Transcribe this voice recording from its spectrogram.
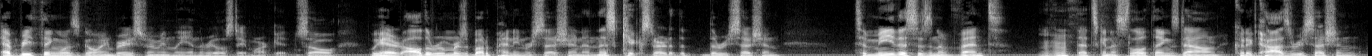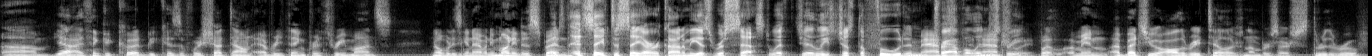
Everything was going very swimmingly in the real estate market. So we had all the rumors about a pending recession, and this kickstarted the, the recession to me, this is an event Mm-hmm. that's going to slow things down. Could it Yeah. cause a recession? Um, yeah, I think it could because if we shut down everything for three months, nobody's going to have any money to spend. It's, it's safe to say our economy is recessed with at least just the food and natu- travel industry. naturally. But I mean, I bet you all the retailers' numbers are through the roof.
